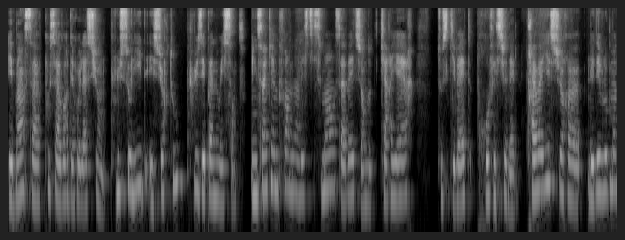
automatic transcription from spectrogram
eh ben, ça pousse à avoir des relations plus solides et surtout plus épanouissantes. Une cinquième forme d'investissement, ça va être sur notre carrière, tout ce qui va être professionnel. Travailler sur euh, le développement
